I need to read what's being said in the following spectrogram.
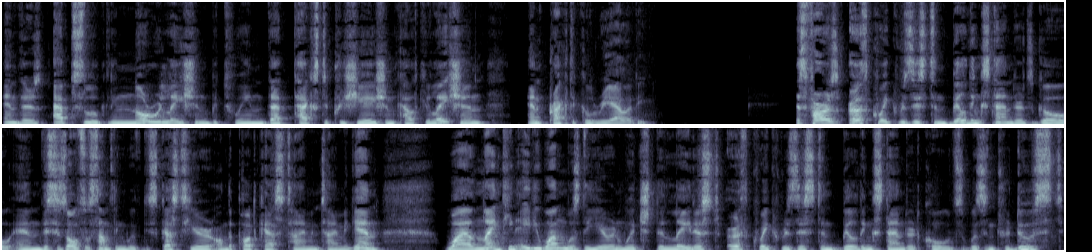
and there's absolutely no relation between that tax depreciation calculation and practical reality. As far as earthquake resistant building standards go, and this is also something we've discussed here on the podcast time and time again, while 1981 was the year in which the latest earthquake resistant building standard codes was introduced,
